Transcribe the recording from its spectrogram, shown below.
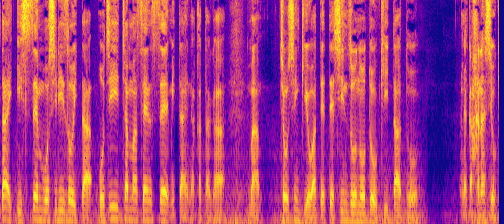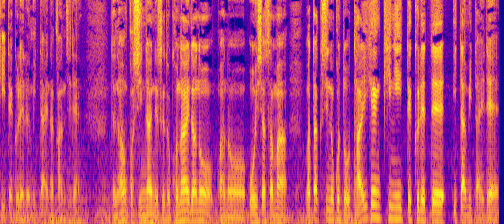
第一線を退いたおじいちゃま先生みたいな方が、まあ、聴診器を当てて心臓の音を聞いた後、なんか話を聞いてくれるみたいな感じで。で、なんか知んないんですけど、この間の、あの、お医者様、私のことを大変気に入ってくれていたみたいで、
